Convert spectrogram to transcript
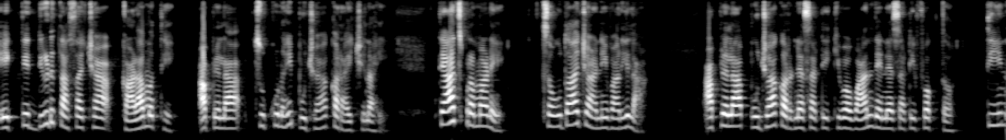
एक ते दीड तासाच्या काळामध्ये आपल्याला चुकूनही पूजा करायची नाही. त्याचप्रमाणे चौदा जानेवारीला आपल्याला पूजा करण्यासाठी किंवा वाण देण्यासाठी फक्त तीन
